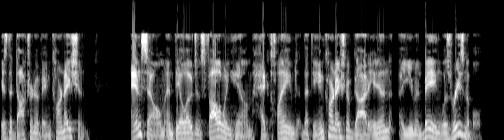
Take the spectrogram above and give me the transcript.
is the doctrine of incarnation. Anselm and theologians following him had claimed that the incarnation of God in a human being was reasonable,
